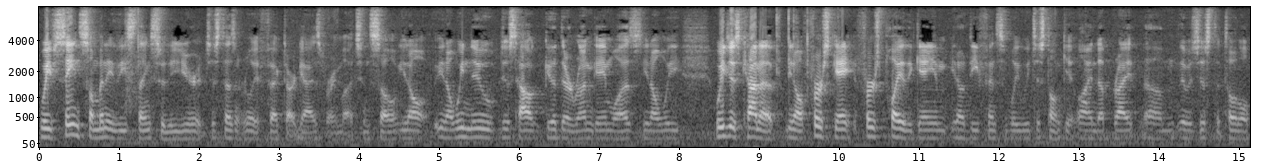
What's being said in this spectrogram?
we've seen so many of these things through the year. It just doesn't really affect our guys very much. And so, you know, you know, we knew just how good their run game was. You know, we we just kind of, you know, first game, first play of the game, you know, defensively, we just don't get lined up right. Um, it was just a total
